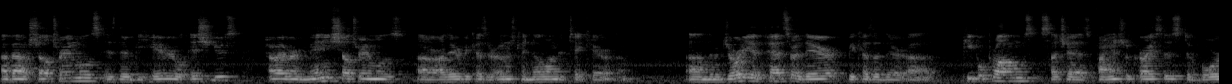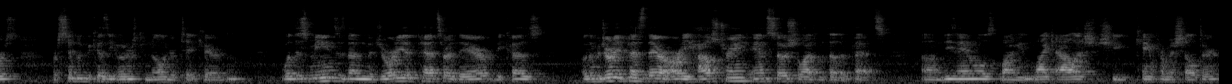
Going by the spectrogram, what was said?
about shelter animals is their behavioral issues. However, many shelter animals are there because their owners can no longer take care of them. Um, the majority of pets are there because of their uh, people problems, such as financial crisis, divorce, or simply because the owners can no longer take care of them. What this means is that the majority of pets are there because, or the majority of pets there are already house trained and socialized with other pets. Um, these animals, I mean, like Alice, she came from a shelter.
